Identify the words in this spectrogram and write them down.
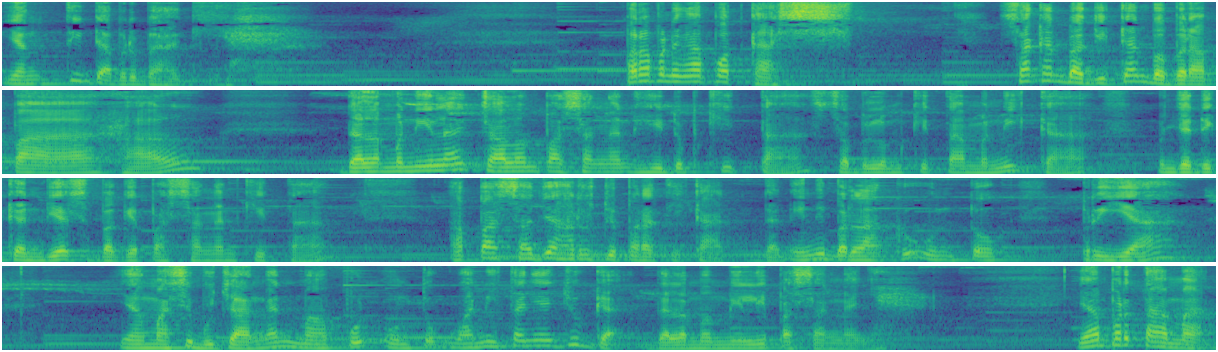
yang tidak berbahagia. Para pendengar podcast, saya akan bagikan beberapa hal dalam menilai calon pasangan hidup kita sebelum kita menikah, menjadikan dia sebagai pasangan kita, apa saja harus diperhatikan. Dan ini berlaku untuk pria yang masih bujangan maupun untuk wanitanya juga dalam memilih pasangannya. Yang pertama,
